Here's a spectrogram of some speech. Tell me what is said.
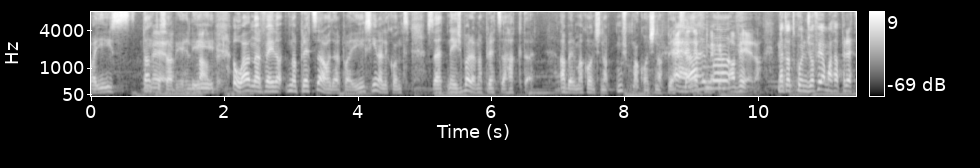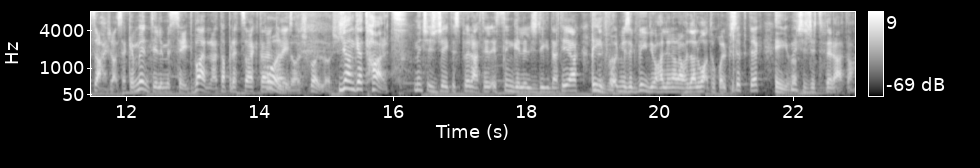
pajjiż. Tantu sabiħ li u għanna l-fejn napprezzaw dal-pajis, jina li kont stajt nejx barra napprezza aktar. Qabel ma konċ mux ma konċ napprezza. Eh, ma vera. Meta tkun ġo fija ma tapprezzax daqsek, imma inti li missejt barra tapprezza aktar il-pajis. Kollox, kollox. Young at Heart, minn xiex ġejt ispirat il-single il-ġdida tijak, iva. fuq il-music video ħalli narawh dal-waqt u kol f'sibtek, iva. minn xiex ġejt ispirata?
